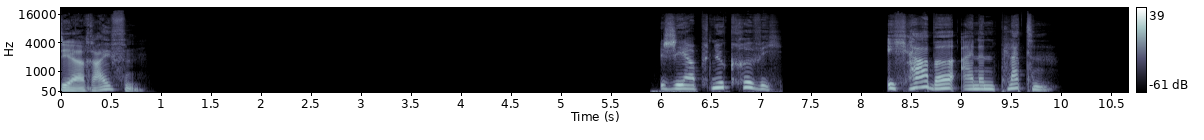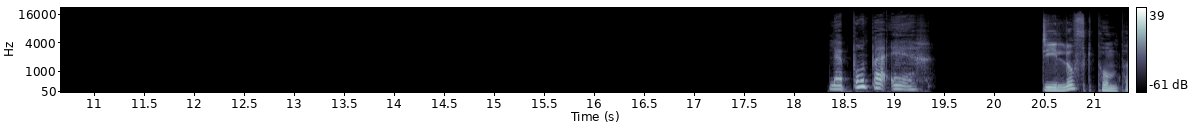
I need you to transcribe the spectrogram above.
Der Reifen. j'ai un pneu crevé. ich habe einen Platten. La pompe à air, Die Luftpumpe.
